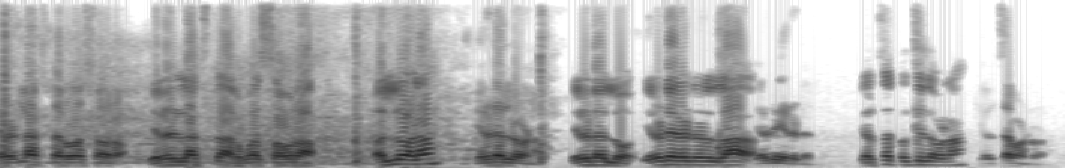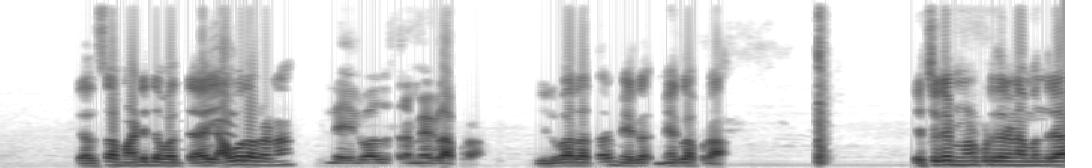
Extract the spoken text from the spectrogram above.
ಎರಡ್ ಲಕ್ಷದ ಅರವತ್ ಸಾವಿರ. ಎರಡ್ ಲಕ್ಷದ ಅರವತ್ ಸಾವಿರ. ಅಲ್ಲೂ ಅಣ್ಣ? ಎರಡಲ್ಲೂ ಅಣ್ಣ. ಎರಡಲ್ಲೂ. ಎರಡ್ ಎರಡಲ್ಲ? ಎರಡು ಎರಡಲ್ಲ. ಕೆಲಸ ಕಲ್ತಿದವಣ ಕೆಲಸ ಮಾಡೋಣ. ಕೆಲಸ ಮಾಡಿದವಂತೆ. ಯಾವ ಅಣ್ಣ? ಇಲ್ಲ ಇಲ್ವಾಲ್ ಹತ್ರ ಮೇಘಲಾಪುರ. ಇಲ್ವಾರ ಹತ್ರ ಮೇಘ ಮೇಘಲಾಪುರ. ಹೆಚ್ಚು ಕಮ್ಮಿ ಮಾಡ್ಕೊಡ್ತೀರ ಅಣ್ಣ ಬಂದ್ರೆ?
